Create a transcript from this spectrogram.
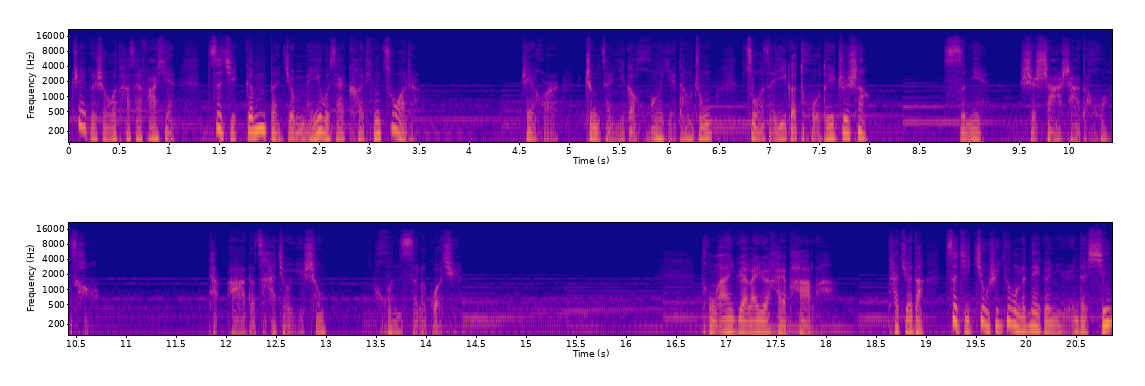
这个时候，他才发现自己根本就没有在客厅坐着，这会儿正在一个荒野当中，坐在一个土堆之上，四面是沙沙的荒草。他啊的惨叫一声，昏死了过去。童安越来越害怕了，他觉得自己就是用了那个女人的心。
